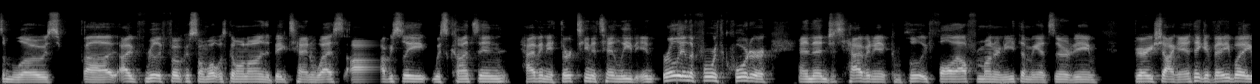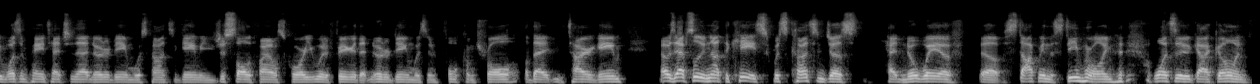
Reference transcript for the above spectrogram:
some lows. Uh, I really focused on what was going on in the Big Ten West. Obviously, Wisconsin having a 13 to 10 lead in early in the fourth quarter, and then just having it completely fall out from underneath them against Notre Dame. Very shocking. I think if anybody wasn't paying attention to that Notre Dame Wisconsin game and you just saw the final score, you would have figured that Notre Dame was in full control of that entire game. That was absolutely not the case. Wisconsin just had no way of uh, stopping the steamrolling once it got going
